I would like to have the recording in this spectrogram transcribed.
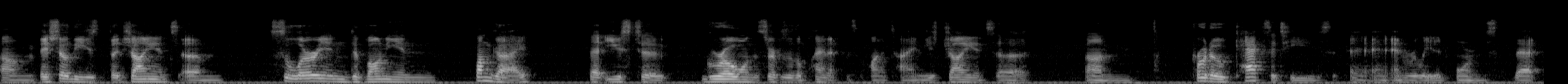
Um, they show these the giant um, Silurian Devonian fungi that used to grow on the surface of the planet once upon a time. These giant uh, um, prototaxites and, and, and related forms. That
